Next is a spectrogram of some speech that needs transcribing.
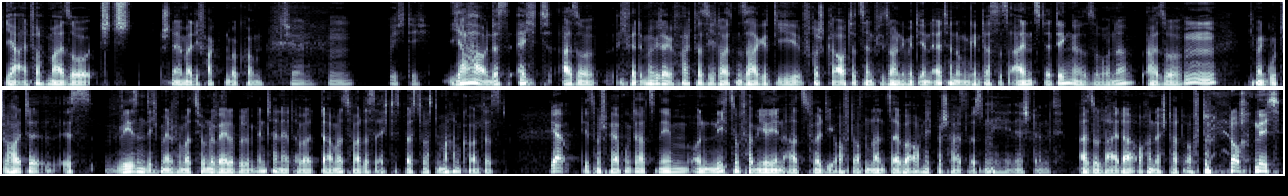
ja einfach mal so tsch, tsch, schnell mal die Fakten bekommen. Schön. Hm. Wichtig. Ja, und das echt, also ich werde immer wieder gefragt, was ich Leuten sage, die frisch geoutet sind, wie sollen die mit ihren Eltern umgehen? Das ist eins der Dinge, so, ne? Also, mhm. ich meine, gut, heute ist wesentlich mehr Information available im Internet, aber damals war das echt das Beste, was du machen konntest. Ja. Die zum Schwerpunktarzt nehmen und nicht zum Familienarzt, weil die oft auf dem Land selber auch nicht Bescheid wissen. Nee, das stimmt. Also leider, auch in der Stadt oft noch nicht.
